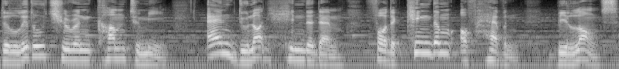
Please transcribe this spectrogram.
the little children come to me, and do not hinder them, for the kingdom of heaven belongs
